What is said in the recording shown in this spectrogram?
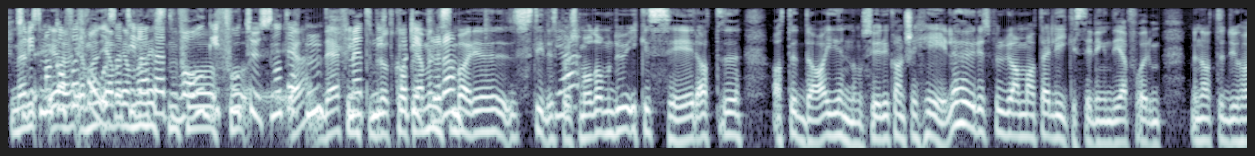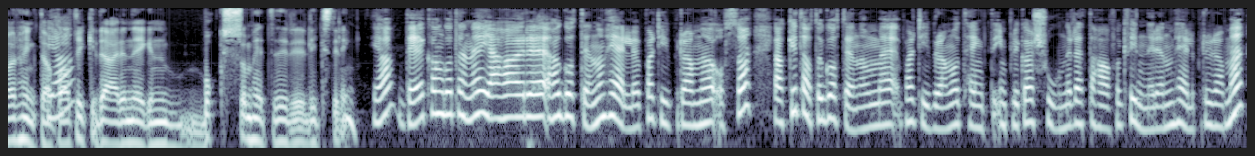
Så hvis man kan forholde seg til at det er et valg i 2013 med et nytt partiprogram Jeg må nesten bare stille spørsmålet om du ikke ser at, at det da gjennomsyrer kanskje hele Høyres program at det er likestilling de er for, men at du har hengt deg på at ikke det ikke er en egen boks som heter likestilling? Ja, det kan godt hende. Jeg har, har gått gjennom hele hele partiprogrammet også. Jeg har ikke tatt og gått gjennom eh, partiprogrammet og tenkt implikasjoner dette har for kvinner gjennom hele programmet.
